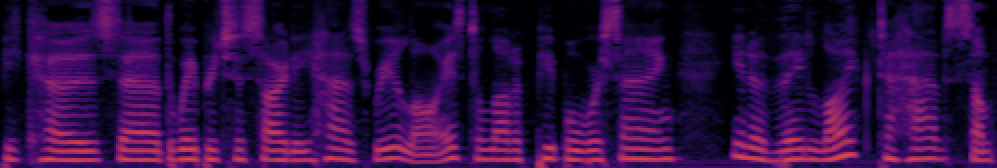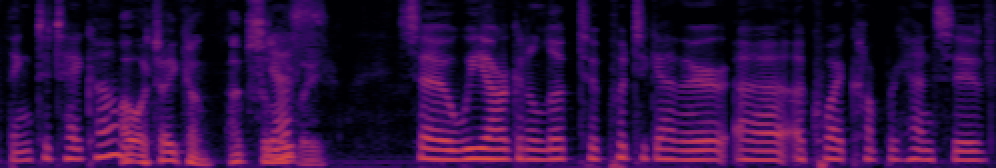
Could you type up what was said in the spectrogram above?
because uh, the Weybridge Society has realised a lot of people were saying, you know, they like to have something to take home. Oh, a take home, absolutely. Yes. So we are going to look to put together uh, a quite comprehensive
